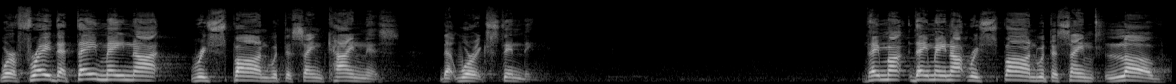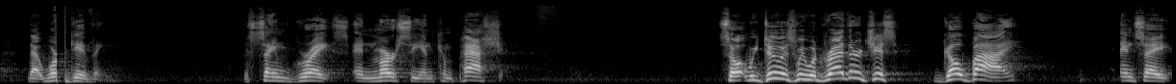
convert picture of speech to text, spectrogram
We're afraid that they may not respond with the same kindness that we're extending. They, might, they may not respond with the same love that we're giving, the same grace and mercy and compassion. So, what we do is we would rather just go by and say,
